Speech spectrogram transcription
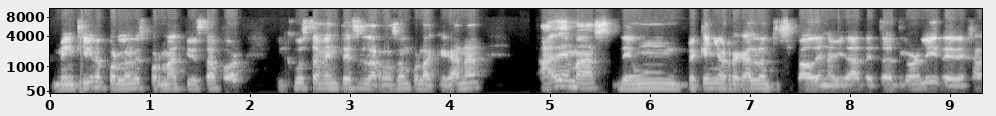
Me inclino por Leones por Matthew Stafford y justamente esa es la razón por la que ganan. Además de un pequeño regalo anticipado de Navidad de Todd Gurley, de, dejar,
